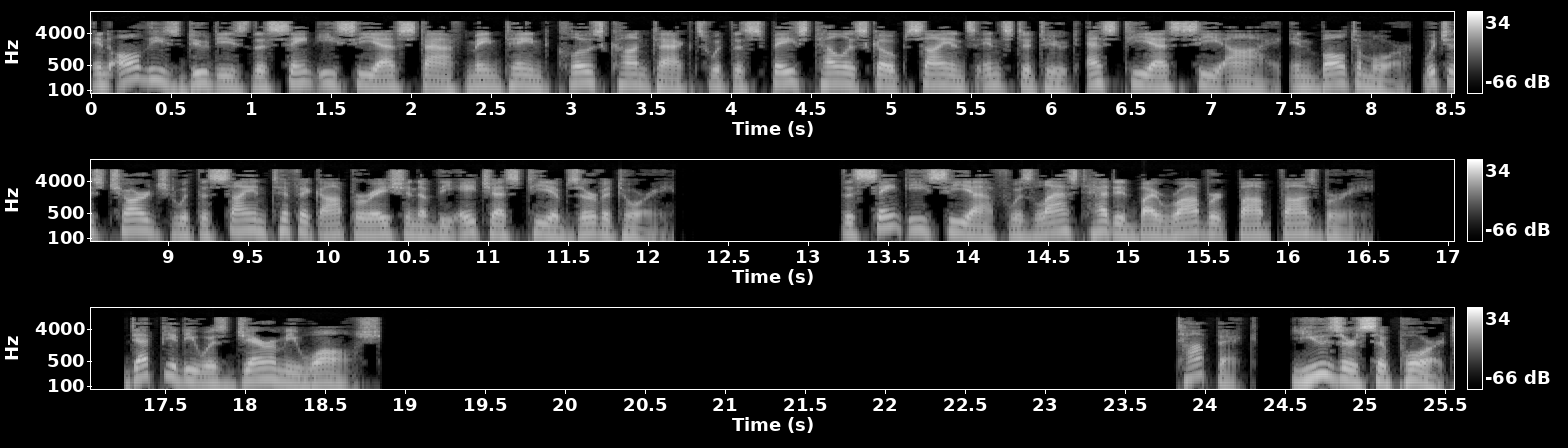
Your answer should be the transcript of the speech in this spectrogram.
In all these duties the St. ECF staff maintained close contacts with the Space Telescope Science Institute in Baltimore, which is charged with the scientific operation of the HST Observatory. The St. ECF was last headed by Robert Bob Fosbury. Deputy was Jeremy Walsh. User support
